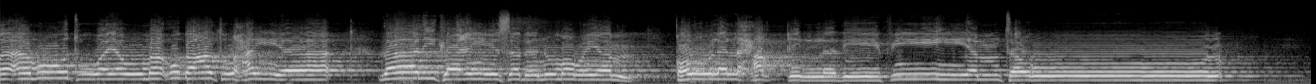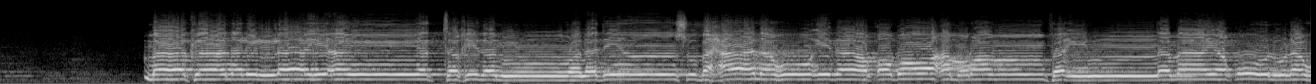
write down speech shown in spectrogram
أموت ويوم أبعث حيا. ذلك عيسى ابن مريم قول الحق الذي فيه يمترون. ما كان لله أن يتخذ من ولد سبحانه إذا قضى أمرا فإنما يقول له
